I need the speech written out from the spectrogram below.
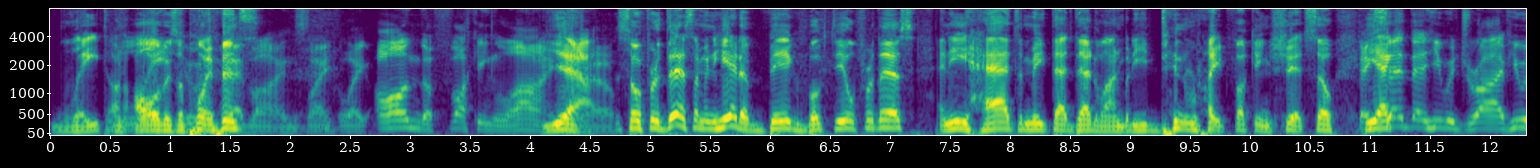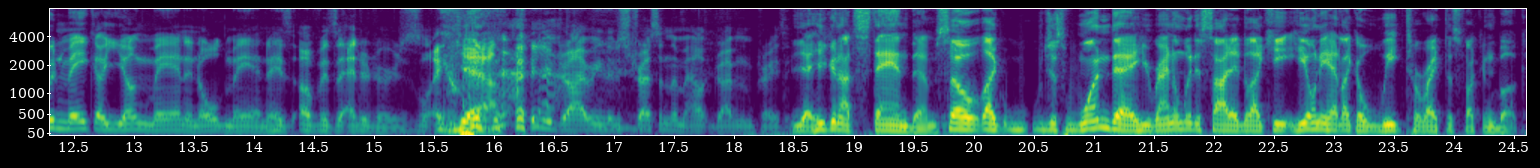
late on all of his appointments. deadlines, like like on the fucking line. Yeah. you know? So for this, I mean, he had a big book deal for this, and he had to meet that deadline, but he didn't write fucking shit. So They he said that he would drive. He would make a young man an old man. His of his editors, like Yeah. you're driving them, stressing them out, driving them crazy. Yeah, he could not stand them. So like just one day he randomly decided like he he only had like a week to write this fucking book.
